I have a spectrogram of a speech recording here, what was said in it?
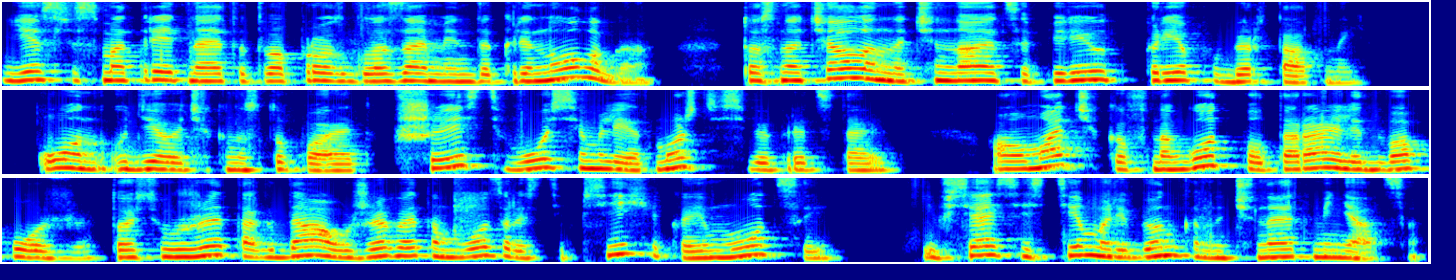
Если смотреть на этот вопрос глазами эндокринолога, то сначала начинается период препубертатный. Он у девочек наступает в 6-8 лет, можете себе представить? А у мальчиков на год, полтора или два позже. То есть уже тогда, уже в этом возрасте психика, эмоции и вся система ребенка начинает меняться.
